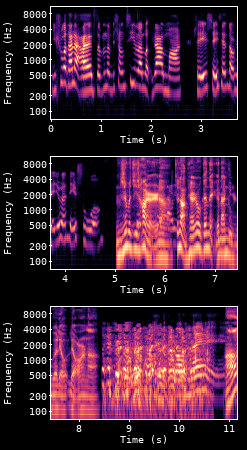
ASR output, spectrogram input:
你说咱俩怎么怎么生气了，冷战吗？谁谁先找谁就算谁输。你是不是记差人呢？这两天又跟哪个男主播聊聊上了 我妹啊？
